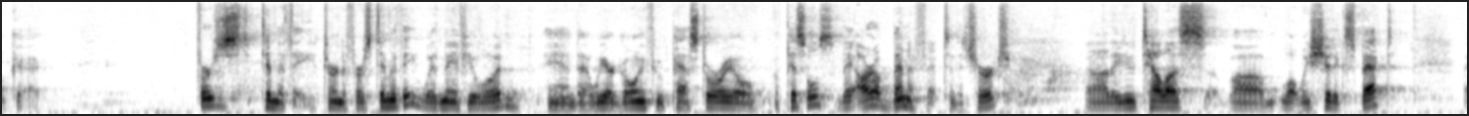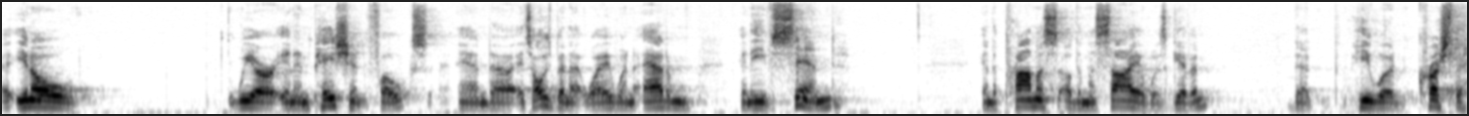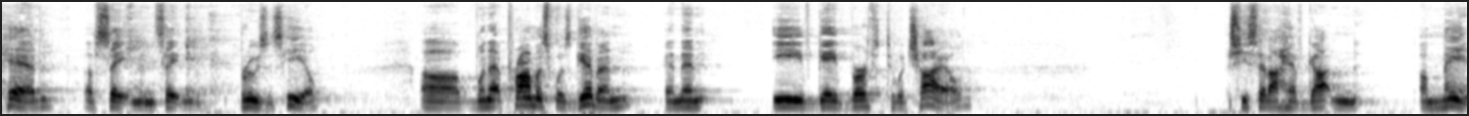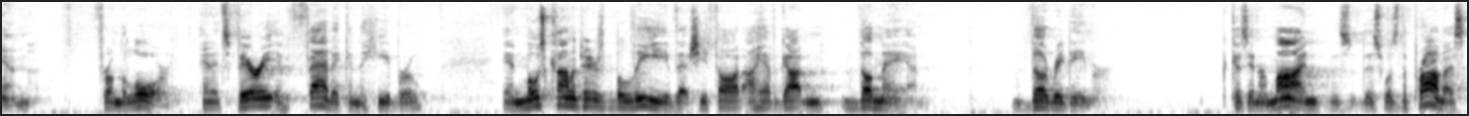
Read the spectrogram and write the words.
Okay. First Timothy. Turn to First Timothy with me if you would. And uh, we are going through pastoral epistles. They are a benefit to the church. Uh, they do tell us um, what we should expect. Uh, you know, we are an impatient folks, and uh, it's always been that way. When Adam and Eve sinned, and the promise of the Messiah was given, that he would crush the head of Satan and Satan would bruise his heel uh, when that promise was given, and then Eve gave birth to a child, she said, I have gotten a man from the Lord. And it's very emphatic in the Hebrew. And most commentators believe that she thought, I have gotten the man, the Redeemer. Because in her mind, this, this was the promise.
